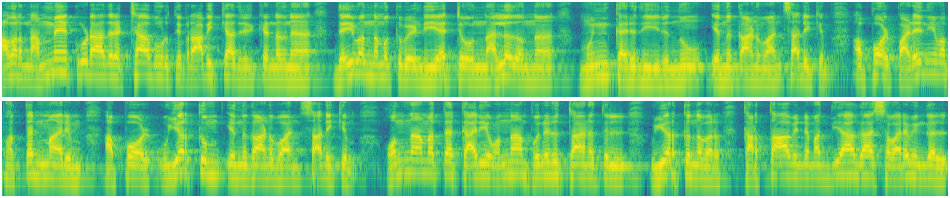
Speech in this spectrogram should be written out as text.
അവർ നമ്മെ കൂടാതെ രക്ഷാപൂർത്തി പ്രാപിക്കാതിരിക്കേണ്ടതിന് ദൈവം നമുക്ക് വേണ്ടി ഏറ്റവും നല്ലതെന്ന് മുൻകരുതിയിരുന്നു എന്ന് കാണുവാൻ സാധിക്കും. അപ്പോൾ പഴയ നിയമ ഭക്തന്മാരും അപ്പോൾ ഉയർക്കും എന്ന് കാണുവാൻ സാധിക്കും. ഒന്നാമത്തെ കാര്യം ഒന്നാം പുനരുത്ഥാനത്തിൽ ഉയർക്കുന്നവർ കർത്താവിന്റെ മധ്യാകാശ വരവിങ്കൽ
